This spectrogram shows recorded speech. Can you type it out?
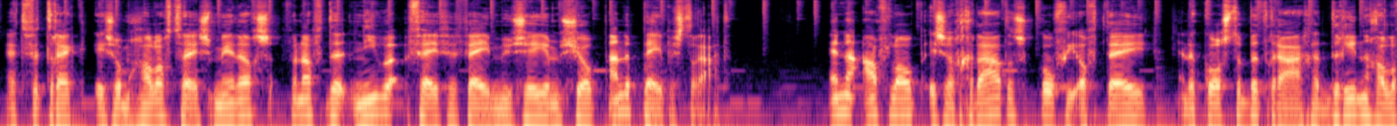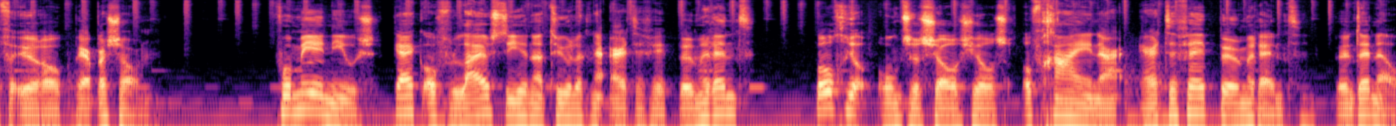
Het vertrek is om half twee middags vanaf de nieuwe VVV Museumshop aan de Peperstraat. En na afloop is er gratis koffie of thee en de kosten bedragen 3,5 euro per persoon. Voor meer nieuws, kijk of luister je natuurlijk naar RTV Purmerend, volg je onze socials of ga je naar rtvpurmerend.nl.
